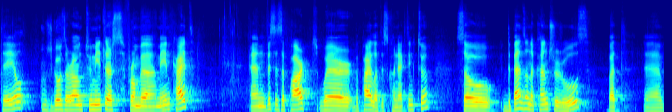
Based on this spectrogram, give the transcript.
tail, which goes around two meters from the main kite, and this is a part where the pilot is connecting to. So it depends on the country rules, but um,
